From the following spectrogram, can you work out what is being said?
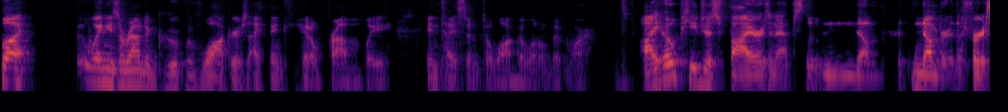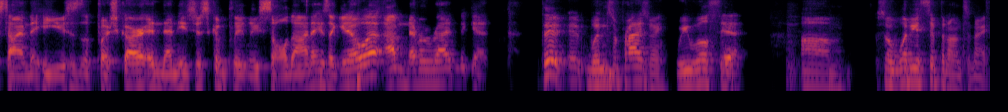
But when he's around a group of walkers, I think it'll probably entice him to walk a little bit more. I hope he just fires an absolute number number the first time that he uses the push car, and then he's just completely sold on it. He's like, you know what? I'm never riding again. Dude, it wouldn't surprise me. We will see. Yeah. Um, so what are you sipping on tonight?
